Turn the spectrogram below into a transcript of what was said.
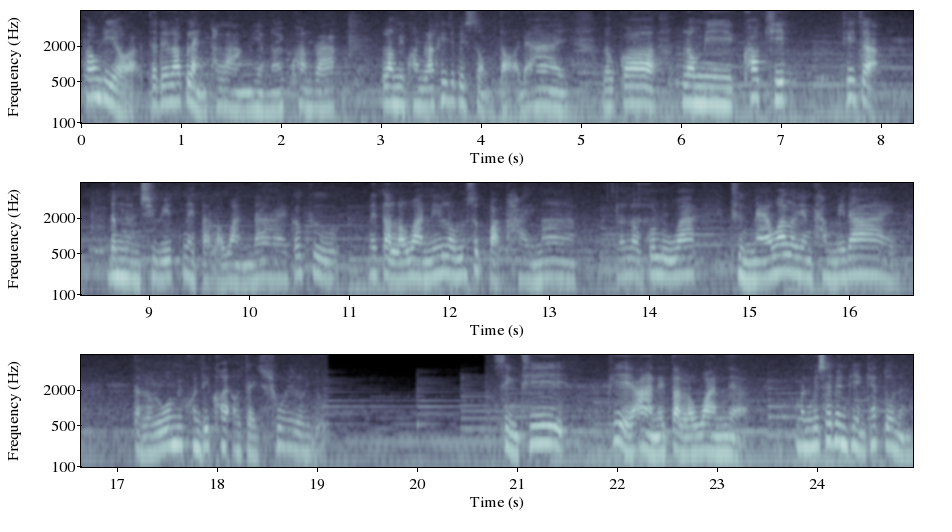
เฝ้าเดี่ยวอะจะได้รับแหล่งพลังอย่างน้อยความรัก เรามีความรักที่จะไปส่งต่อได้ แล้วก็เรามีข้อคิดที่จะดำเนินชีวิตในแต่ละวันได้ ก็คือในแต่ละวันนี้เรารู้สึกปลอดภัยมาก แล้วเราก็รู้ว่าถึงแม้ว่าเรายังทำไม่ได้ แต่เรารู้ว่ามีคนที่คอยเอาใจช่วยเราอยู่ สิ่งที่พี่เอ๋อ่านในแต่ละวันเนี่ยมันไม่ใช่เป็นเพียงแค่ตัวหนัง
